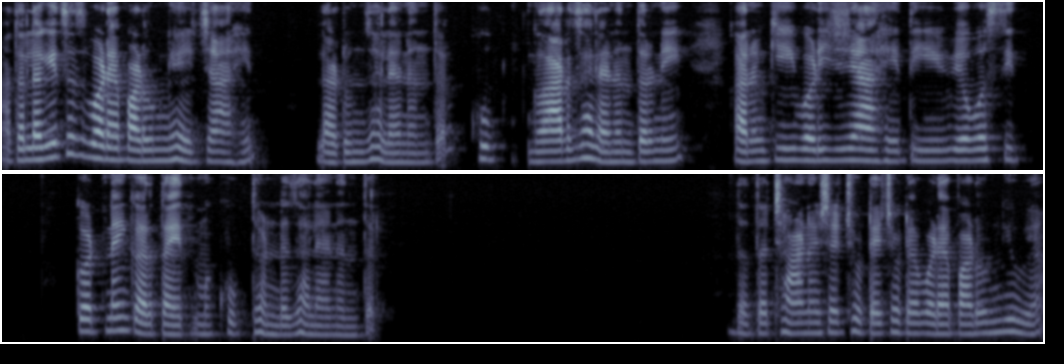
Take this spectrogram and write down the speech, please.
आता लगेचच वड्या पाडून घ्यायच्या आहेत. लाटून झाल्यानंतर खूप गार झाल्यानंतर नाही कारण की वडी जी आहे ती व्यवस्थित कट नाही करता येत मग खूप थंड झाल्यानंतर. तर आता छान अशा छोट्या छोट्या वड्या पाडून घेऊया.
